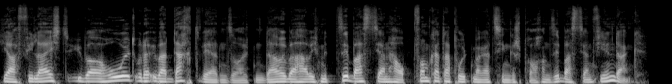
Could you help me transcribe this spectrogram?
ja vielleicht überholt oder überdacht werden sollten. Darüber habe ich mit Sebastian Haupt vom Katapult-Magazin gesprochen. Sebastian, vielen Dank.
